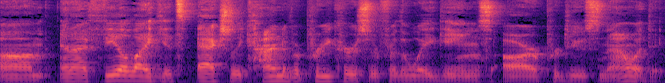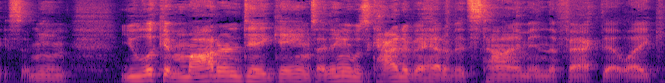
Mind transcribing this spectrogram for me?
um, and I feel like it's actually kind of a precursor for the way games are produced nowadays. I mean, you look at modern day games, I think it was kind of ahead of its time in the fact that, like,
